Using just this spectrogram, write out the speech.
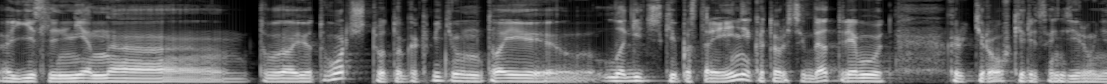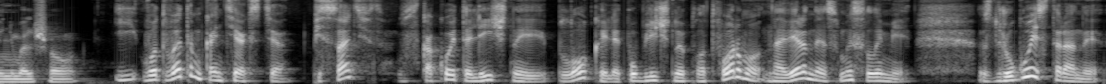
Если не на твое творчество, то как минимум на твои логические построения, которые всегда требуют корректировки, рецензирования небольшого. И вот в этом контексте писать в какой-то личный блог или публичную платформу, наверное, смысл имеет. С другой стороны,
